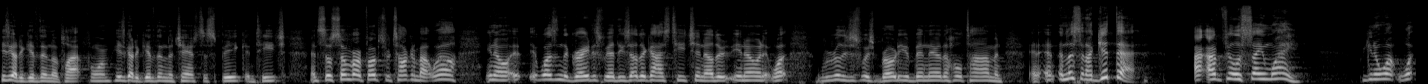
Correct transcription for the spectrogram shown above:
He's got to give them the platform. He's got to give them the chance to speak and teach. And so some of our folks were talking about, well, you know, it, it wasn't the greatest. We had these other guys teaching, other, you know, and it, what, we really just wish Brody had been there the whole time. And, and, and listen, I get that. I, I feel the same way. But you know what? What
